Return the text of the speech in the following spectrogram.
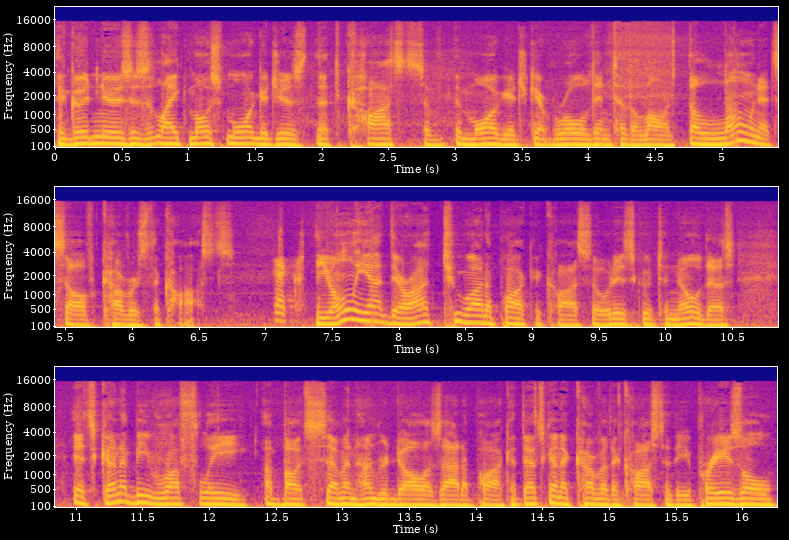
The good news is that, like most mortgages, the costs of the mortgage get rolled into the loan. The loan itself covers the costs. Excellent. The only uh, there are two out of pocket costs, so it is good to know this. It's going to be roughly about seven hundred dollars out of pocket. That's going to cover the cost of the appraisal,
